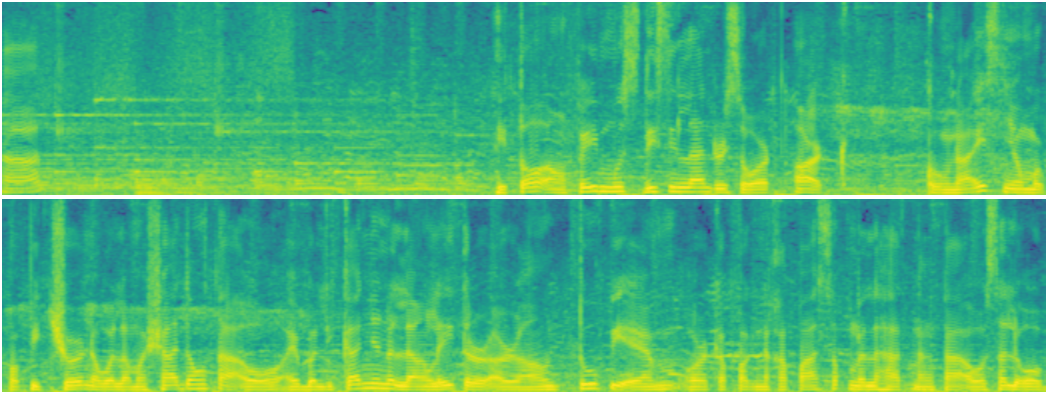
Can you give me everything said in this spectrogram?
Ha? Ito ang famous Disneyland Resort Arc. Kung nais niyong magpa-picture na wala masyadong tao ay balikan niyo na lang later around 2pm or kapag nakapasok na lahat ng tao sa loob.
